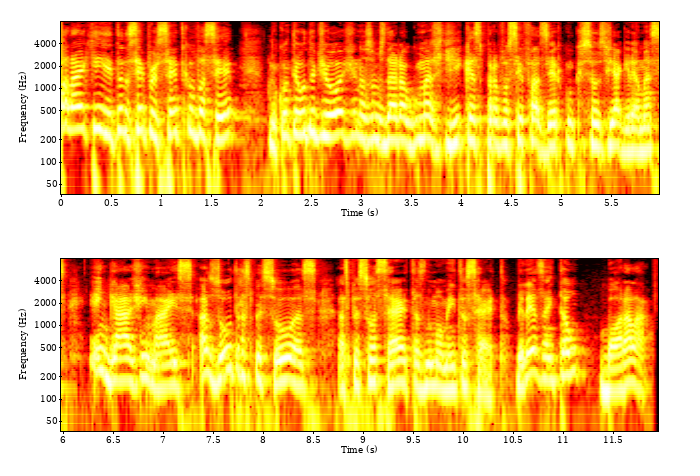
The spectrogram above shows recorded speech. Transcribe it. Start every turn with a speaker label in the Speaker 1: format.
Speaker 1: Falar que tudo 100% com você. No conteúdo de hoje nós vamos dar algumas dicas para você fazer com que seus diagramas engajem mais as outras pessoas, as pessoas certas no momento certo. Beleza? Então, bora lá!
